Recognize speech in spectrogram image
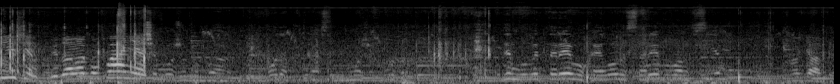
Фішинг, відома компанія. Ще можу додати. Вода така собі може бути. Будемо ловити рибу, хай ловиться рибу вам всім. Ну, дякую.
